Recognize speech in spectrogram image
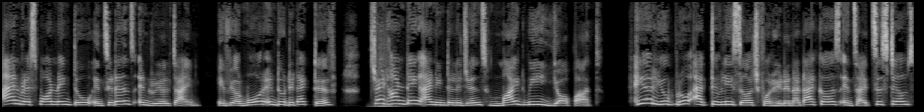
and responding to incidents in real time. If you're more into detective, threat hunting and intelligence might be your path. Here you proactively search for hidden attackers inside systems,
